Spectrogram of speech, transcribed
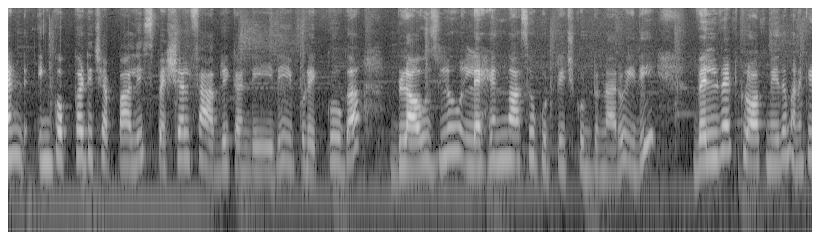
అండ్ ఇంకొకటి చెప్పాలి స్పెషల్ ఫ్యాబ్రిక్ అండి ఇది. ఇప్పుడు ఎక్కువగా బ్లౌజ్లు లెహెంగాస్ కుట్టించుకుంటున్నారు. ఇది వెల్వెట్ క్లాత్ మీద మనకి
